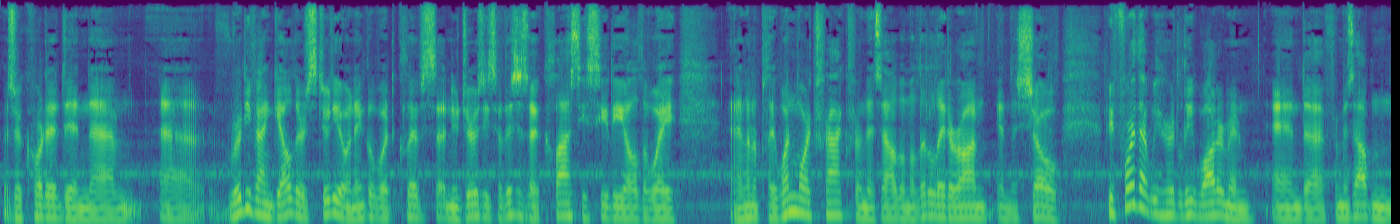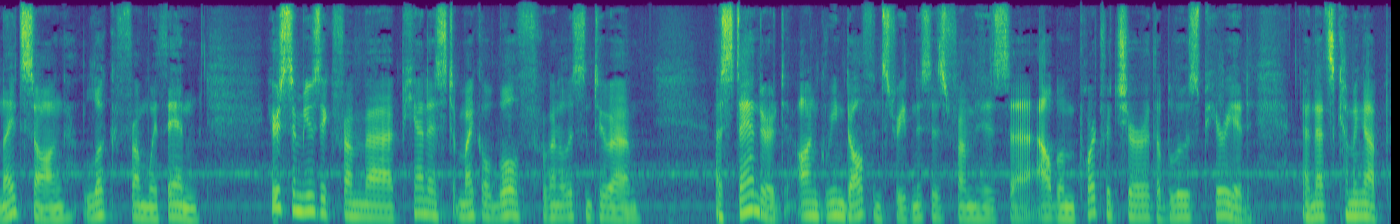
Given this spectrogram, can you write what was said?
It was recorded in um, uh, Rudy Van Gelder's studio in Englewood Cliffs, uh, New Jersey. So this is a classy CD all the way. And I'm going to play one more track from this album a little later on in the show. Before that, we heard Lee Waterman and uh, from his album Night Song, Look From Within. Here's some music from uh, pianist Michael Wolff. We're going to listen to a, um, a standard on Green Dolphin Street, and this is from his uh, album Portraiture, The Blues Period. And that's coming up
